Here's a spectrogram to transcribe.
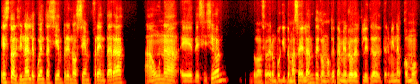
Esto al final de cuentas siempre nos enfrentará a una eh, decisión, lo vamos a ver un poquito más adelante, con lo que también Robert Klitgar determina como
